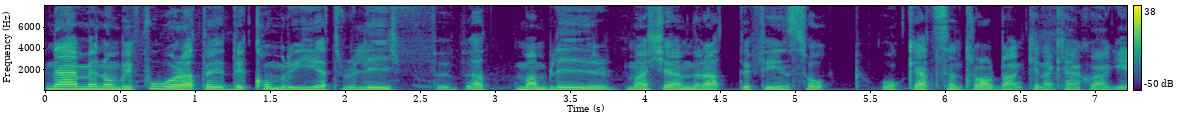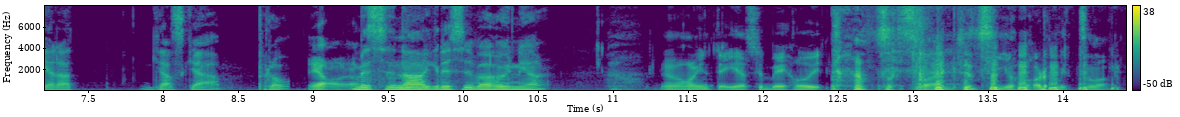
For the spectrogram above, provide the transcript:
Nej men om vi får att det, det kommer att ge ett relief, att man blir, man känner att det finns hopp och att centralbankerna kanske agerat ganska bra ja, ja. med sina Mm. aggressiva höjningar. Nu har inte ECB höjt den så så aggressiva har de inte varit.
